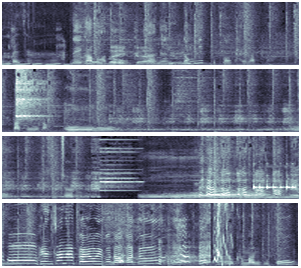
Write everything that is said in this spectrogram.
예쁘잖아 내가 Oh 봐도 my God, 나는 유리. 떡잎부터 닮았다 맞습니다 오... 네 진짜로. 오... 어 괜찮을까요? 이거 나가도? 피아노 그만두고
